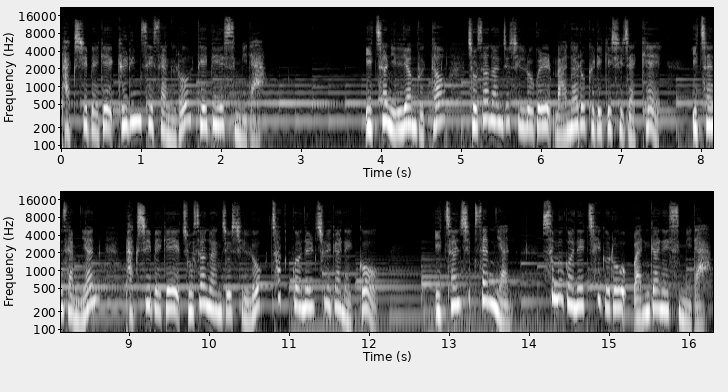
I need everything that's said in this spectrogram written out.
박시백의 그림 세상으로 데뷔했습니다. 2001년부터 조선왕조실록을 만화로 그리기 시작해 2003년 박시백의 조선왕조실록 첫 권을 출간했고 2013년 20권의 책으로 완간했습니다.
